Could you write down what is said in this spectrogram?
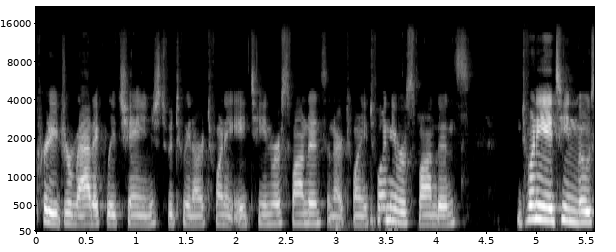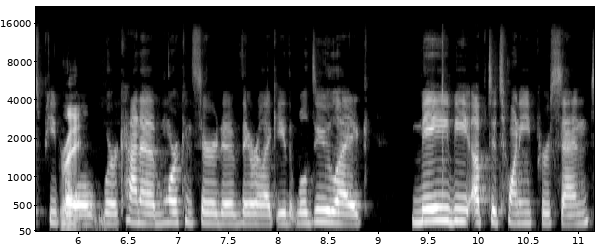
pretty dramatically changed between our 2018 respondents and our 2020 respondents. In 2018, most people right. were kind of more conservative. They were like, either we'll do like maybe up to 20%.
